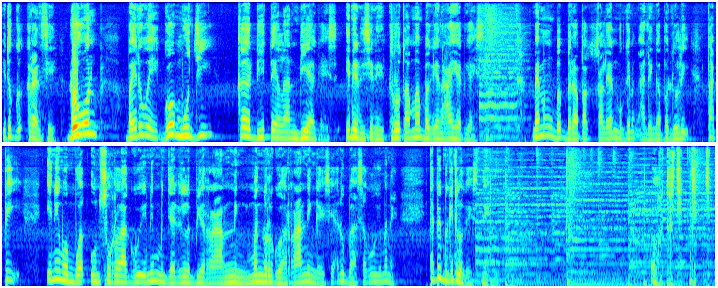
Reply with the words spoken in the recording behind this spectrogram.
Itu keren sih. Daun, by the way, gue muji kedetailan dia guys. Ini di sini, terutama bagian hi hat guys. Memang beberapa kalian mungkin ada yang nggak peduli, tapi ini membuat unsur lagu ini menjadi lebih running. Menurut gue running guys ya. Aduh bahasa gue gimana ya? Tapi begitu loh guys, nih. Oh tercik cik cik.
